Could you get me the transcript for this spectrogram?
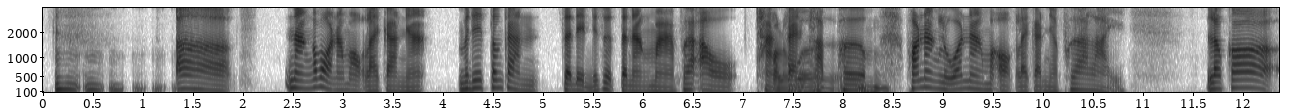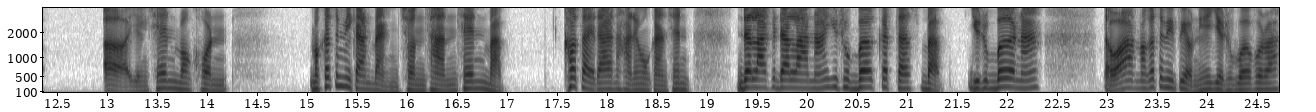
ๆเออนางก็บอกนางมาออกรายการเนี้ย ไม่ได้ต้องการจะเด่นที่สุดแต่นางมาเพื่อเอาฐาน Follower แฟนคลับเพิ่มอือฮึเพราะนางรู้ว่านางมาออกรายการเนี้ยเพื่ออะไร แล้วก็เอ่ออย่างเช่นบางคน มันก็จะมีการแบ่งชนชั้น เช่นแบบเข้าใจได้นะคะในวงการเช่น ดาราคือดารานะยูทูบเบอร์ก็ just แบบยูทูบเบอร์นะ แต่ว่ามันก็จะมีประโยชน์ที่ยูทูบเบอร์พูดว่า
